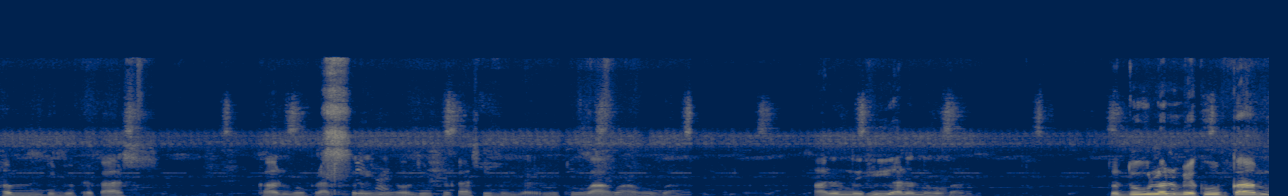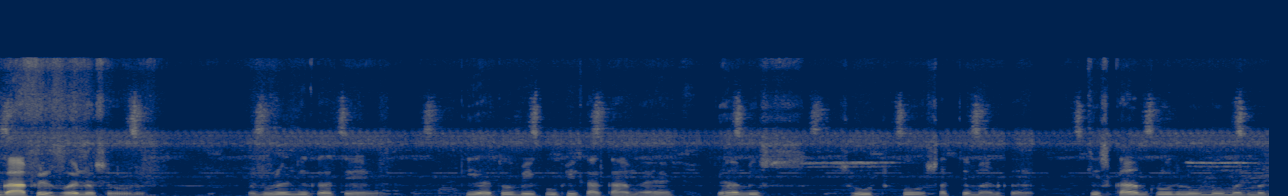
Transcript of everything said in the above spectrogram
हम दिव्य प्रकाश का अनुभव प्राप्त करेंगे और दिव्य प्रकाश ही बन जाएँगे तो वाह वाह होगा। आनंद ही आनंद होगा। तो दूलन बेकूफ काम गाफिल हो न सोर तो दूलन जी कहते हैं यह तो बेवकूफ़ी का काम है कि हम इस झूठ को सत्य मानकर इस काम क्रोध लोग मोह, मद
